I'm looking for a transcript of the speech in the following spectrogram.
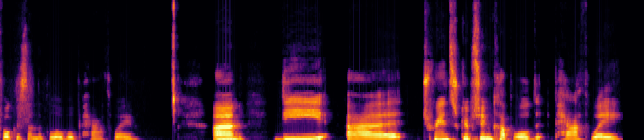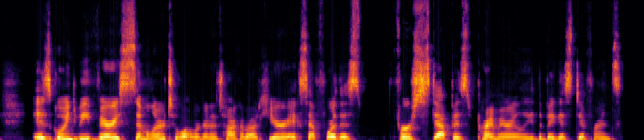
focus on the global pathway. Um, the uh, transcription coupled pathway is going to be very similar to what we're going to talk about here, except for this first step is primarily the biggest difference.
